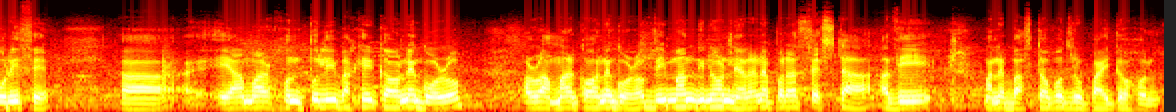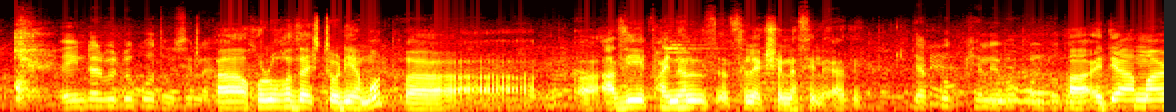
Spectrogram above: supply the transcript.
কৰিছে। এয়া আমাৰ সোণতলীবাসীৰ কাৰণে গৌৰৱ আৰু আমাৰ কাৰণে গৌৰৱ যে ইমান দিনৰ নেৰানেপেৰা চেষ্টা আজি মানে বাস্তৱত ৰূপায়িত হ'ল। এই ইণ্টাৰভিউটো ক'ত হৈছিলে? আহ, সৰুসজাই ষ্টেডিয়ামত আজি ফাইনেল চিলেকশ্যন আছিলে আজি। এতিয়া আমাৰ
